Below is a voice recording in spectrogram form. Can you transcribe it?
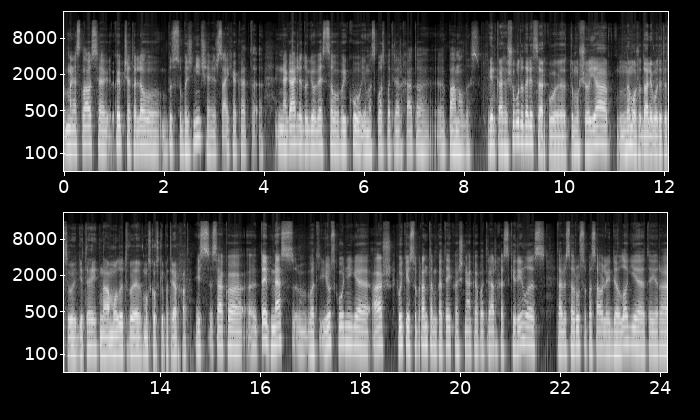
manęs klausė, kaip čia toliau bus su bažnyčia ir sakė, kad negali daugiau vesti savo vaikų į Maskvos patriarchato pamaldas. Він каже, що буде далі з церквою, тому що я не можу далі водити своїх дітей на молитви в московський патріархат. Jis sako, taip, mes, vat, jūs kūnygė, aš puikiai suprantam, kad tai, ką šneka patriarchas Kirilas, ta visa rusų pasaulio ideologija, tai yra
